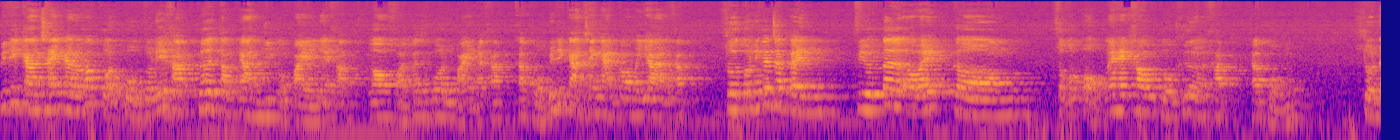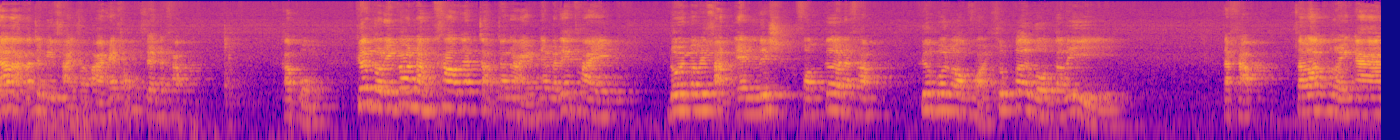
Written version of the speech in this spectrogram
วิธีการใช้งานเราก็กดปุ่มตัวนี้ครับเพื่อทำการยิงออกไปเนี่ยครับรองฝอยก็จะพ่นไปนะครับครับผมวิธีการใช้งานก็ไม่ยากนะครับ ส่วนตัวนี้ก็จะเป็นฟิลเตอร์เอาไว้กรองสกปรกไม่ให้เข้าตัวเครื่องนะครับครับผม ส่วนด้านหลังก็จะมีสายสะพายให้สองเส้นนะครับ ครับผมเครื่องตัวนี้ก็นำเข้าและจับจำหน่ายในประเทศไทย โดยบริษัท Enrich Fokker นะครับ เครื่องพ่นรองฝอยซูเปอร์โรตารี่นะครับสำหรับหน่วยงาน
